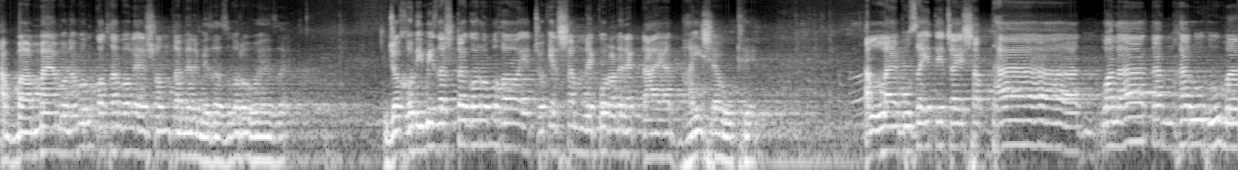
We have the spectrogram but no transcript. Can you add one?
আব্বা, আম্মা এমন এমন কথা বলে, সন্তানের মেজাজ গরম হয়ে যায়। যখনই মেজাজটা গরম হয়, চোখের সামনে কোরআনের একটা আয়াত ভাইসা উঠে। আল্লাহ বুঝাইতে চায় সাবধান। ওয়ালা তানহারুহুমা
